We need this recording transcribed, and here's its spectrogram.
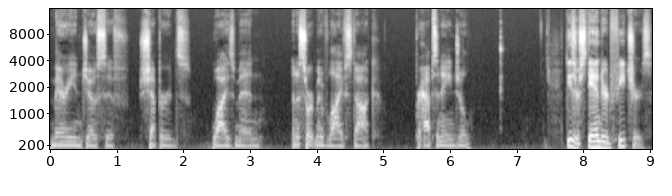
Mary and Joseph, shepherds, wise men, an assortment of livestock, perhaps an angel. These are standard features,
